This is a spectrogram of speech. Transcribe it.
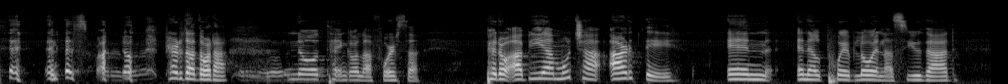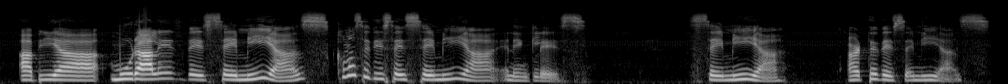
en español? Perdedora. No tengo la fuerza. Pero había mucha arte en, en el pueblo, en la ciudad. Había murales de semillas. ¿Cómo se dice semilla en inglés? Semilla Arte de semillas.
